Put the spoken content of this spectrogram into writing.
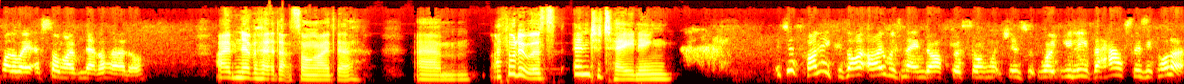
By the way, a song I've never heard of. I've never heard that song either. Um, I thought it was entertaining. It's just funny because I, I was named after a song which is "Won't You Leave the House, Lizzie Collett."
